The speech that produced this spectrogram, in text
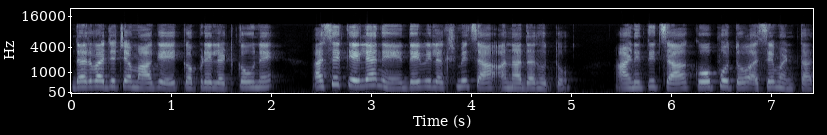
दरवाजाच्या मागे कपडे लटकवू नये असे केल्याने देवी लक्ष्मीचा अनादर होतो आणि तिचा कोप होतो असे म्हणतात.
